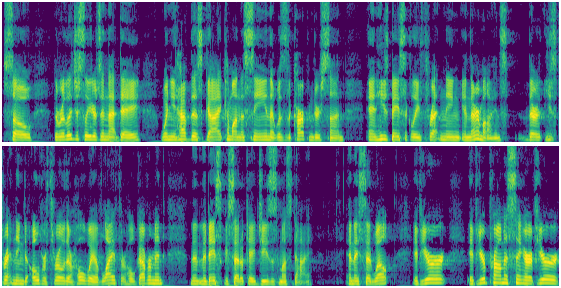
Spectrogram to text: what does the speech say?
So, the religious leaders in that day, when you have this guy come on the scene that was the carpenter's son, and he's basically threatening in their minds, he's threatening to overthrow their whole way of life, their whole government, then they basically said, "Okay, Jesus must die." And they said, "Well, if you're if you're promising or if you're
